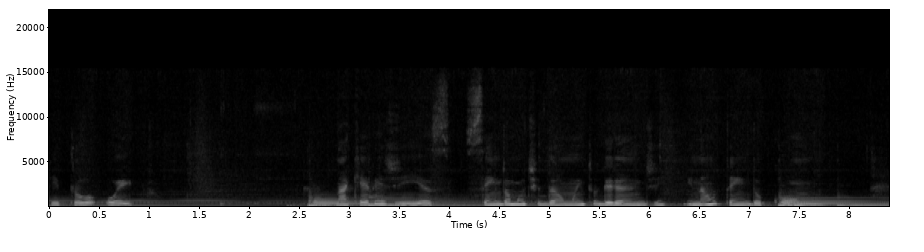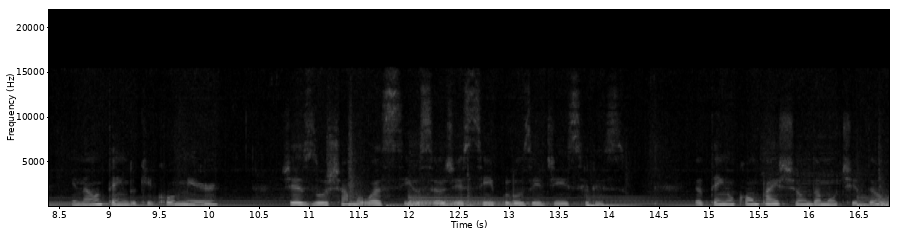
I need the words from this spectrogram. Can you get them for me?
Capítulo 8 Naqueles dias, sendo a multidão muito grande e não tendo como e não tendo que comer, Jesus chamou a si os seus discípulos e disse-lhes: Eu tenho compaixão da multidão,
